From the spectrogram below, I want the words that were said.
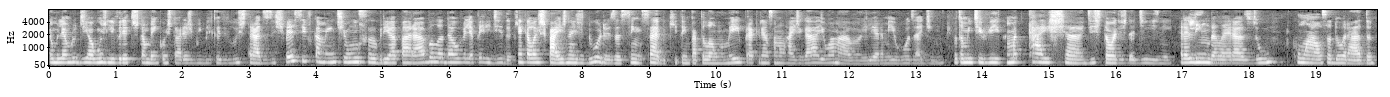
Eu me lembro de alguns livretos também com histórias bíblicas ilustradas, especificamente um sobre a parábola da ovelha perdida. Tinha aquelas páginas duras assim, sabe, que tem papelão no meio para a criança não rasgar, eu amava. Ele era meio rosadinho eu também tive uma caixa de histórias da Disney. Era linda, ela era azul com a alça dourada.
